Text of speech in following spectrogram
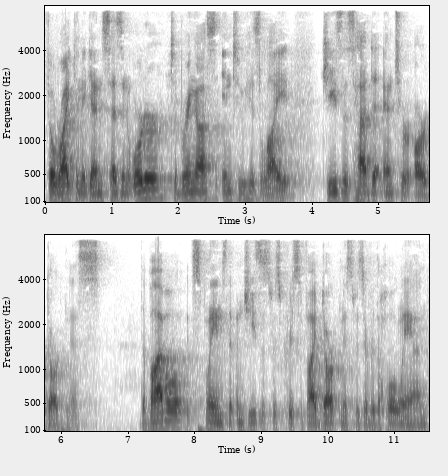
Phil Ryken again says, in order to bring us into his light, Jesus had to enter our darkness. The Bible explains that when Jesus was crucified, darkness was over the whole land.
